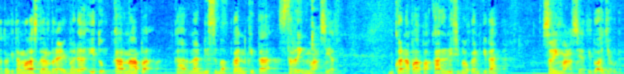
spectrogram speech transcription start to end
atau kita malas dalam beribadah itu karena apa? karena disebabkan kita sering maksiat. Bukan apa-apa, karena disebabkan kita sering maksiat. Itu aja udah.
